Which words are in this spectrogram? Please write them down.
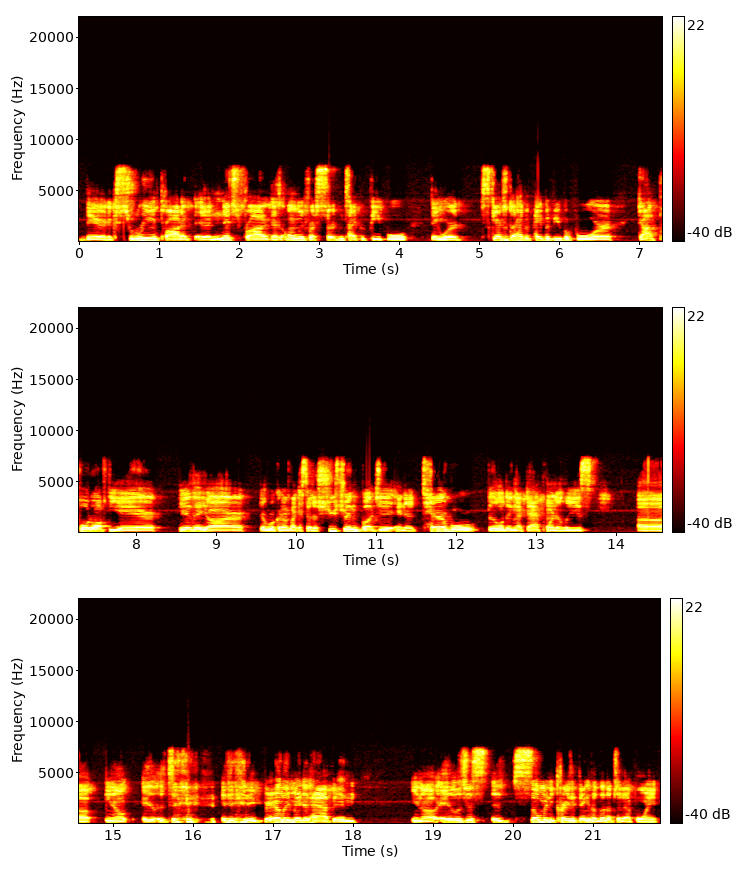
They're an extreme product, a niche product that's only for a certain type of people. They were scheduled to have a pay per view before, got pulled off the air. Here they are. They're working on, like I said, a shoestring budget in a terrible building at that point, at least. Uh, you know, it, it, it barely made it happen. You know, it was just it, so many crazy things that led up to that point.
